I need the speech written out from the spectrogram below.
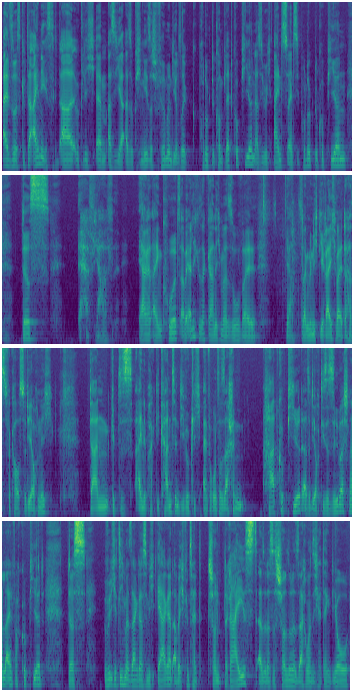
Also es gibt da einiges. Es gibt da wirklich, ähm, also ja, also chinesische Firmen, die unsere Produkte komplett kopieren, also wirklich eins zu eins die Produkte kopieren. Das ja, ärgert einen kurz, aber ehrlich gesagt gar nicht mal so, weil, ja, solange du nicht die Reichweite hast, verkaufst du die auch nicht. Dann gibt es eine Praktikantin, die wirklich einfach unsere Sachen hart kopiert, also die auch diese Silberschnalle einfach kopiert. Das würde ich jetzt nicht mal sagen, dass es mich ärgert, aber ich finde es halt schon dreist. Also, das ist schon so eine Sache, wo man sich halt denkt, yo,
